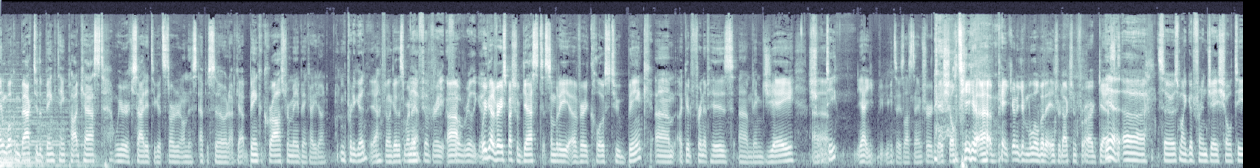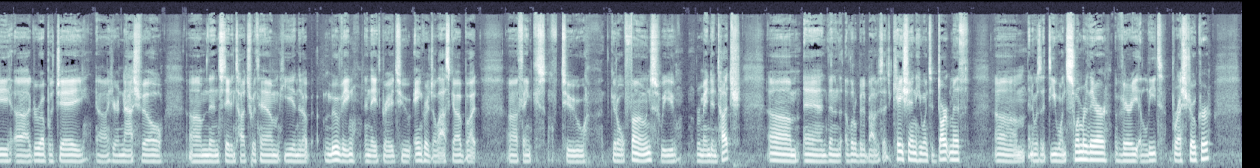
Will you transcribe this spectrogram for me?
And welcome back to the Bink Tank Podcast. We're excited to get started on this episode. I've got Bink across from me. Bink, how you doing? I'm pretty good. Yeah, feeling good this morning. Yeah, I feel great. I Uh, feel really good. We've got a very special guest, somebody uh, very close to Bink, um, a good friend of his um, named Jay uh, Schulte. yeah, you, you can say his last name, sure. Jay Schulte. uh, Bink, you want to give him a little bit of introduction for our guest? Yeah, uh, so it's my good friend Jay Schulte. Uh, I grew up with Jay uh, here in Nashville, um, then stayed in touch with him. He ended up moving in eighth grade to Anchorage, Alaska, but uh, thanks to good old phones, we remained in touch. Um, and then a little bit about his education. He went to Dartmouth um, and it was a D1 swimmer there, a very elite breaststroker.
